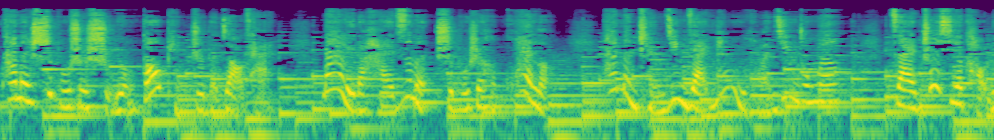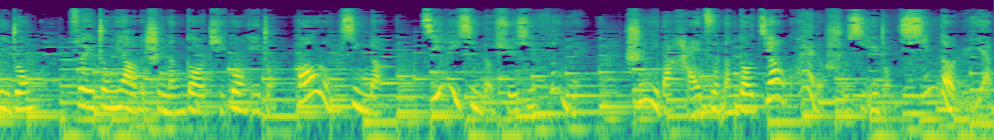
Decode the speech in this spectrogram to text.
他们是不是使用高品质的教材？那里的孩子们是不是很快乐？他们沉浸在英语环境中吗？在这些考虑中。最重要的是能够提供一种包容性的、激励性的学习氛围，使你的孩子能够较快地熟悉一种新的语言，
